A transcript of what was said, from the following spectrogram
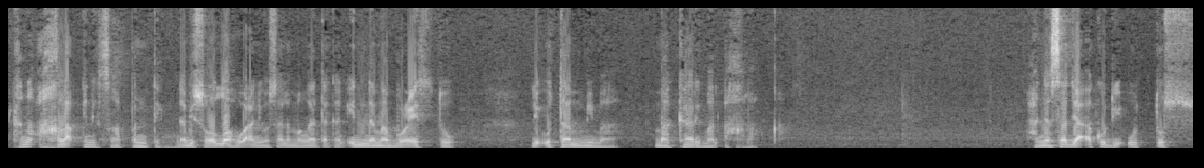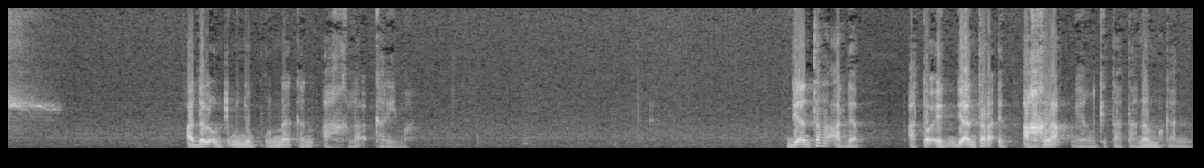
Karena akhlak ini sangat penting. Nabi Shallallahu Alaihi Wasallam mengatakan, Inna ma bu'istu liutammima makarimal akhlak. Hanya saja aku diutus adalah untuk menyempurnakan akhlak karimah. Di antara adab atau di antara akhlak yang kita tanamkan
